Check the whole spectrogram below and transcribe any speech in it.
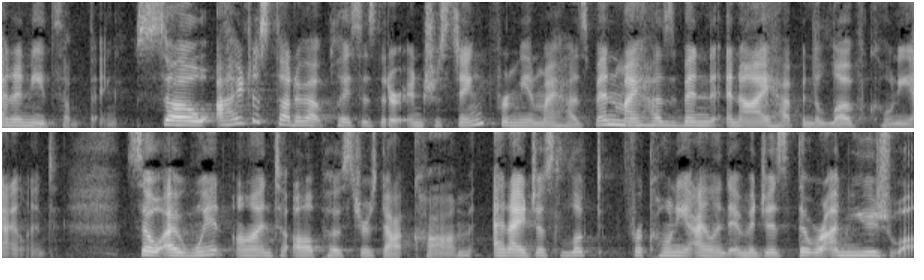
and I need something. So I just thought about places that are interesting for me and my husband. My husband and I happen to love Coney Island. So I went on to allposters.com and I just looked for Coney Island images that were unusual.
